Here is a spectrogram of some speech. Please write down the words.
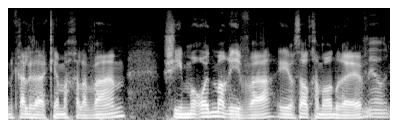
נקרא לזה הקמח הלבן, שהיא מאוד מרהיבה, היא עושה אותך מאוד רעב. מאוד.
